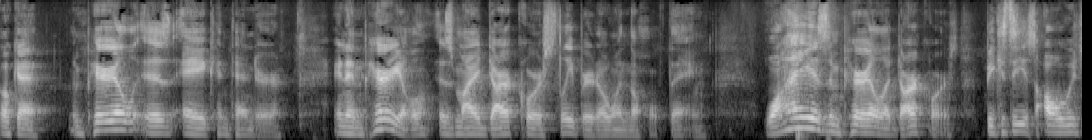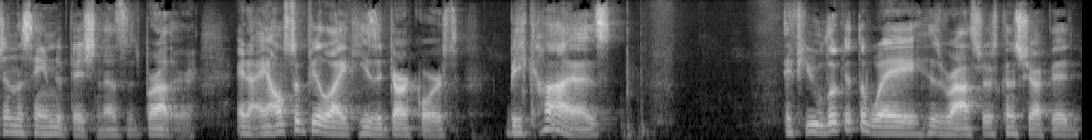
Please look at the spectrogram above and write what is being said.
Okay. Imperial is a contender. And Imperial is my dark horse sleeper to win the whole thing. Why is Imperial a dark horse? Because he's always in the same division as his brother. And I also feel like he's a dark horse because if you look at the way his roster is constructed,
